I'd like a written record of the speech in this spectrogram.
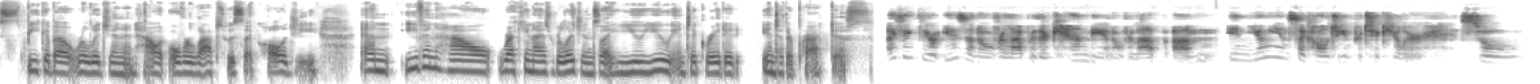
speak about religion and how it overlaps with psychology, and even how recognized religions like UU integrated into their practice. I think there is an overlap, or there can be an overlap, um, in Jungian psychology in particular. So,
